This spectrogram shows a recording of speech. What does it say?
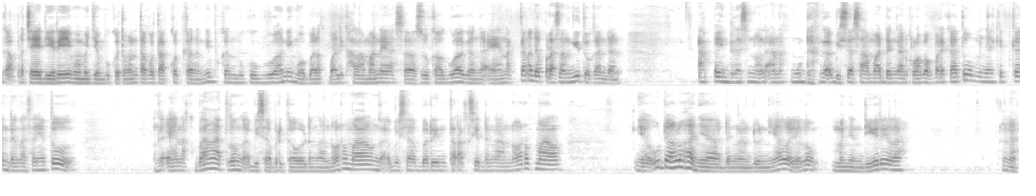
nggak percaya diri mau minjem buku teman takut-takut karena ini bukan buku gua nih mau balik-balik halamannya sesuka gua agak nggak enak. Kan ada perasaan gitu kan dan apa yang dirasain oleh anak muda nggak bisa sama dengan kelompok mereka tuh menyakitkan dan rasanya tuh nggak enak banget lo nggak bisa bergaul dengan normal nggak bisa berinteraksi dengan normal. Ya udah lo hanya dengan dunia lo ya lo menyendiri lah. Nah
